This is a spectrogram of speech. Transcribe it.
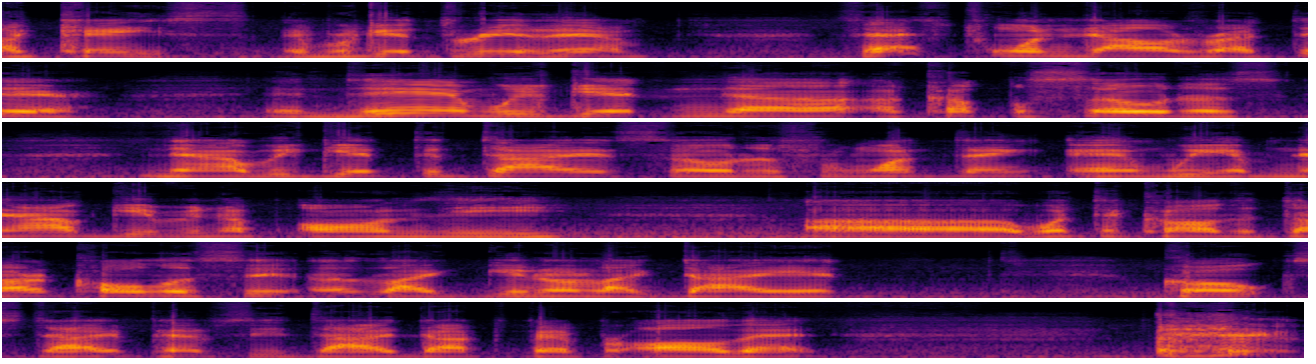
A case, and we're getting three of them. So that's twenty dollars right there. And then we're getting uh, a couple sodas. Now we get the diet sodas for one thing, and we have now given up on the uh, what they call the dark cola, uh, like you know, like diet cokes, diet Pepsi, diet Dr Pepper, all that.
